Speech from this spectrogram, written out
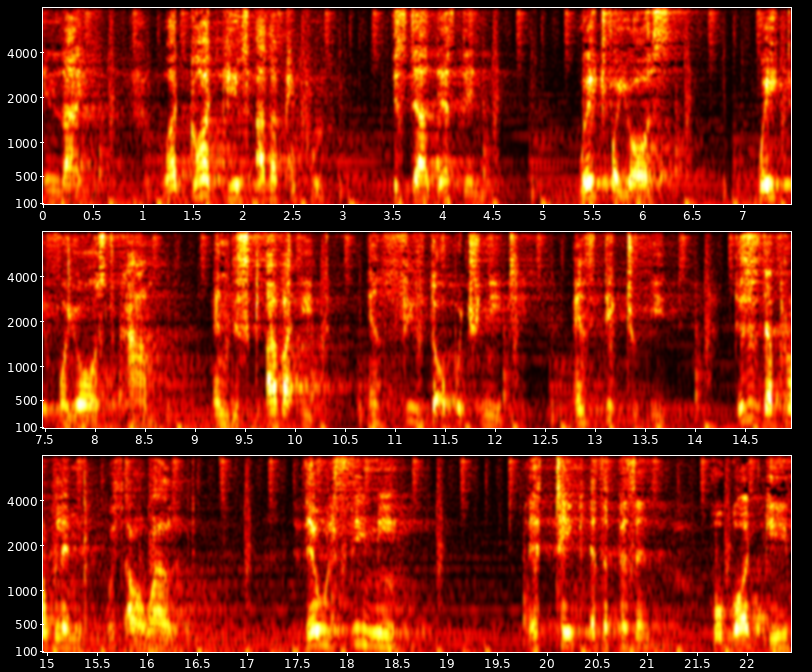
in life. What God gives other people is their destiny. Wait for yours. Wait for yours to come and discover it and seize the opportunity and stick to it. This is the problem with our world. They will see me. Let's take as a person who God gave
